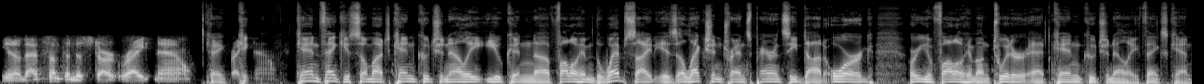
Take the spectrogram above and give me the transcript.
you know, that's something to start right now. Okay. Right Ke- now. Ken, thank you so much. Ken Cuccinelli. You can uh, follow him. The website is electiontransparency.org, or you can follow him on Twitter at Ken Cuccinelli. Thanks, Ken.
